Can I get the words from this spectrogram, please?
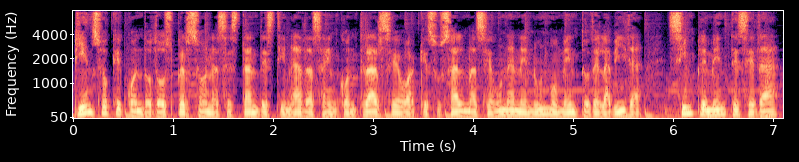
Pienso que cuando dos personas están destinadas a encontrarse o a que sus almas se unan en un momento de la vida, simplemente se da,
